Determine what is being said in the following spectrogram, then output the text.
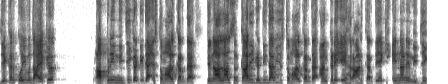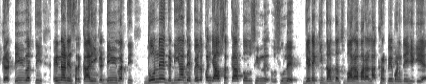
ਜੇਕਰ ਕੋਈ ਵਿਧਾਇਕ ਆਪਣੀ ਨਿੱਜੀ ਗੱਡੀ ਦਾ ਇਸਤੇਮਾਲ ਕਰਦਾ ਹੈ, ਤੇ ਨਾਲ ਨਾਲ ਸਰਕਾਰੀ ਗੱਡੀ ਦਾ ਵੀ ਇਸਤੇਮਾਲ ਕਰਦਾ ਹੈ, ਅੰਕੜੇ ਇਹ ਹੈਰਾਨ ਕਰਦੇ ਆ ਕਿ ਇਹਨਾਂ ਨੇ ਨਿੱਜੀ ਗੱਡੀ ਵੀ ਵਰਤੀ, ਇਹਨਾਂ ਨੇ ਸਰਕਾਰੀ ਗੱਡੀ ਵੀ ਵਰਤੀ। ਦੋਨੇ ਗੱਡੀਆਂ ਦੇ ਬਿੱਲ ਪੰਜਾਬ ਸਰਕਾਰ ਤੋਂ ਵਸੂਲੇ ਵਸੂਲੇ, ਜਿਹੜੇ ਕਿ 10-10 12-12 ਲੱਖ ਰੁਪਏ ਬਣਦੇ ਹੈਗੇ ਆ।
